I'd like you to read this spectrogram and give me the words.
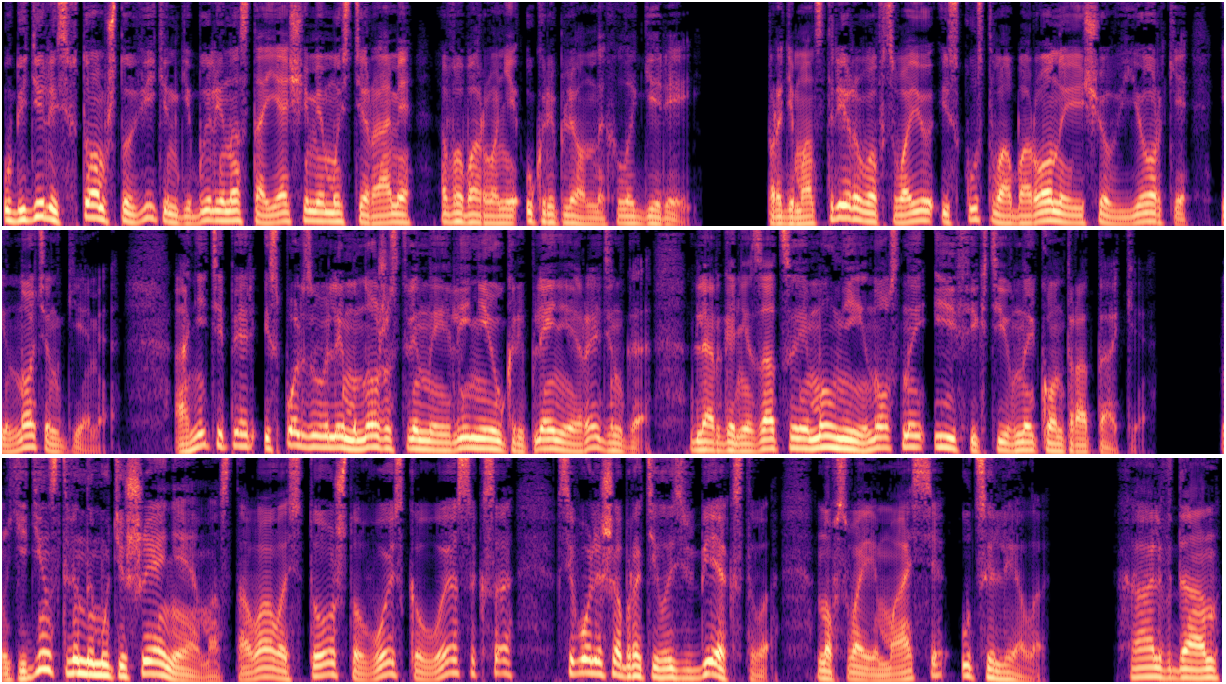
убедились в том, что викинги были настоящими мастерами в обороне укрепленных лагерей. Продемонстрировав свое искусство обороны еще в Йорке и Ноттингеме, они теперь использовали множественные линии укрепления Рейдинга для организации молниеносной и эффективной контратаки. Единственным утешением оставалось то, что войско Уэссекса всего лишь обратилось в бегство, но в своей массе уцелело. Хальфдан,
